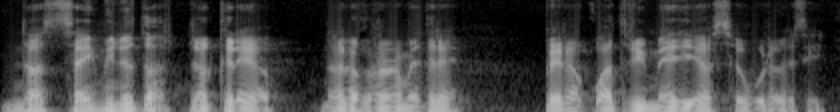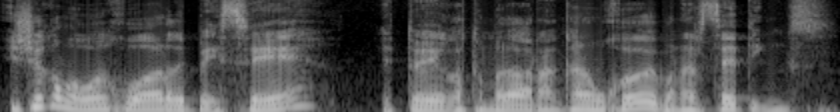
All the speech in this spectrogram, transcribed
No, seis minutos no creo, no lo cronometré, pero cuatro y medio seguro que sí. Y yo como buen jugador de PC, estoy acostumbrado a arrancar un juego y poner settings.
